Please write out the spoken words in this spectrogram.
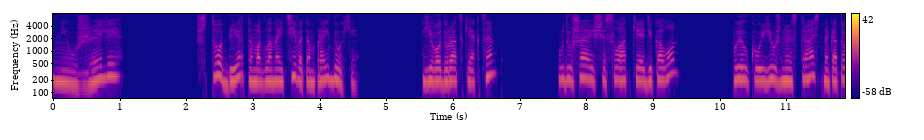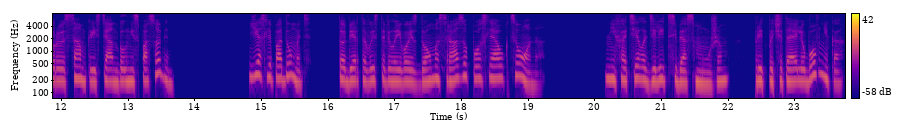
Неужели... Что Берта могла найти в этом пройдохе? Его дурацкий акцент? Удушающе сладкий одеколон? Пылкую южную страсть, на которую сам Кристиан был не способен? Если подумать, то Берта выставила его из дома сразу после аукциона. Не хотела делить себя с мужем, предпочитая любовника?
